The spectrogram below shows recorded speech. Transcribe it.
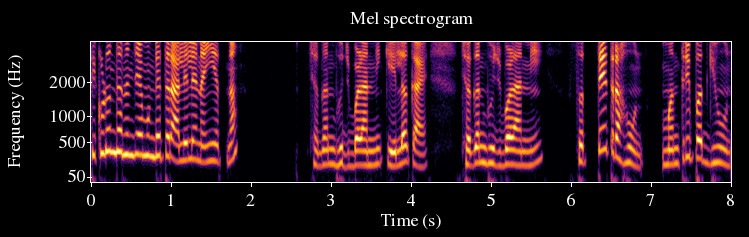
तिकडून धनंजय मुंडे तर आलेले नाही आहेत ना? छगन भुजबळांनी केलं काय? छगन भुजबळांनी सत्तेत राहून मंत्रीपद घेऊन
